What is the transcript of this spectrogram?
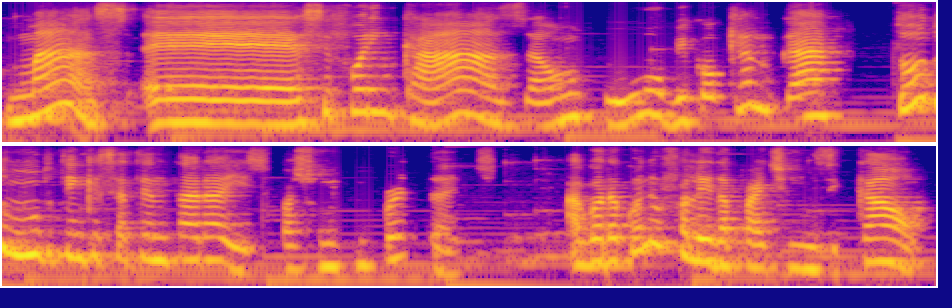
Mas, é, se for em casa ou no clube, qualquer lugar, todo mundo tem que se atentar a isso, eu acho muito importante. Agora, quando eu falei da parte musical,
